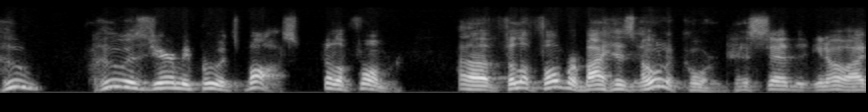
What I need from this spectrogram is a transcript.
who who is Jeremy Pruitt's boss? Phillip Fulmer. Uh, Phillip Fulmer, by his own accord, has said that you know I,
